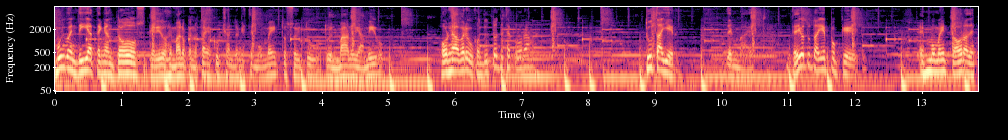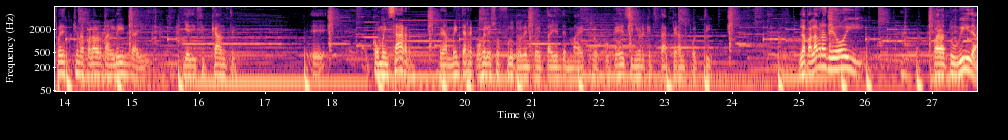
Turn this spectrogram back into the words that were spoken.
Muy buen día tengan todos, queridos hermanos que nos están escuchando en este momento. Soy tu, tu hermano y amigo Jorge Abreu, conductor de este programa tu taller del maestro. Te digo tu taller porque es momento ahora, después de escuchar una palabra tan linda y, edificante, eh, comenzar realmente a recoger esos frutos dentro del taller del maestro, porque es el Señor que te está esperando por ti. La palabra de hoy para tu vida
